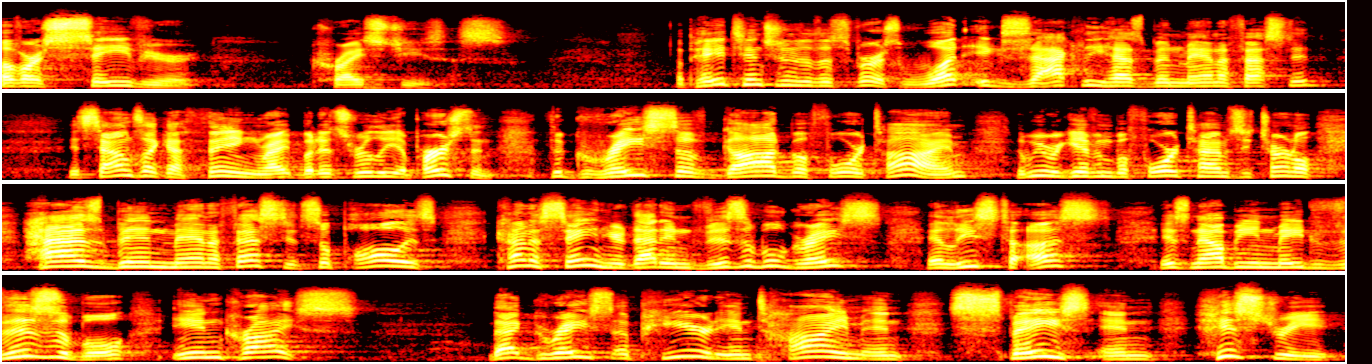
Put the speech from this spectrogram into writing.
of our Savior, Christ Jesus now pay attention to this verse. What exactly has been manifested? It sounds like a thing, right? But it's really a person. The grace of God before time, that we were given before times eternal, has been manifested. So Paul is kind of saying here that invisible grace, at least to us, is now being made visible in Christ. That grace appeared in time and space and history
